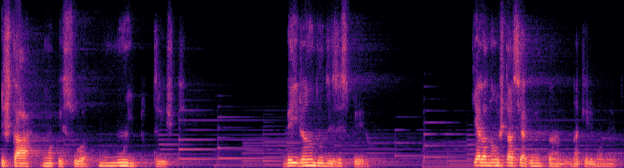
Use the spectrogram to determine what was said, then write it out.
está uma pessoa muito triste, beirando o desespero, que ela não está se aguentando naquele momento.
